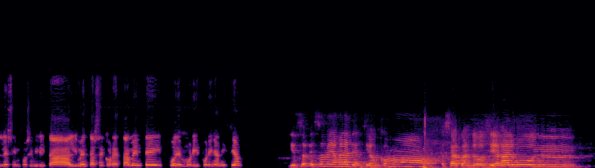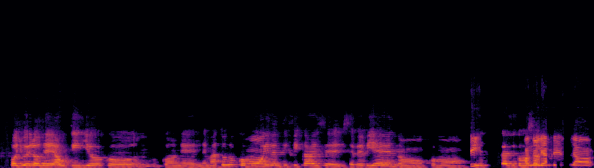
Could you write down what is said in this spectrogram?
les, imposibilita alimentarse correctamente y pueden morir por inanición. Y eso, eso me llama la atención. ¿Cómo, o sea, cuando os llega algún polluelo de autillo con, con el nemátodo, ¿cómo identificáis? ¿Se, se ve bien o cómo...? cuando, le abres la,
